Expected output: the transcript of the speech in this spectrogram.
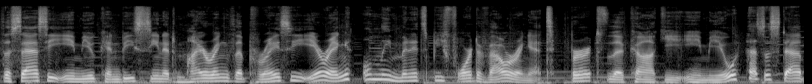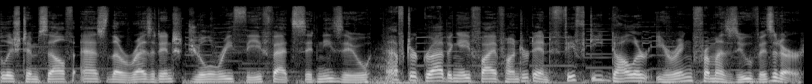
The sassy emu can be seen admiring the pricey earring only minutes before devouring it. Bert, the cocky emu, has established himself as the resident jewelry thief at Sydney Zoo after grabbing a $550 earring from a zoo visitor.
